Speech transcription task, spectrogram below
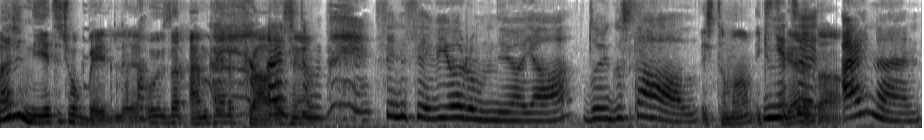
Bence niyeti çok belli. O yüzden I'm kind of proud of him. Aşkım seni seviyorum diyor ya. Duygusal. İşte tamam ikisi bir Niyeti arada. aynen.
